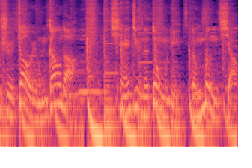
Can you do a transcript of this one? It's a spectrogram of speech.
就是赵永刚的前进的动力的梦想。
